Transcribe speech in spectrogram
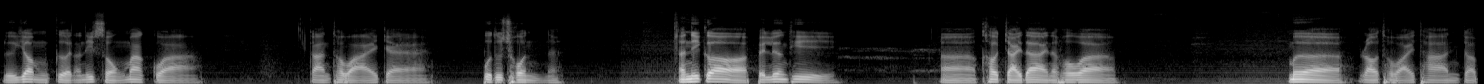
หรือย่อมเกิดอนิสงส์มากกว่า การถวายแก่ปุถุชนนะอันนี้ก็เป็นเรื่องที่เข้าใจได้นะเพราะว่า เมื่อเราถวายทานกับ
